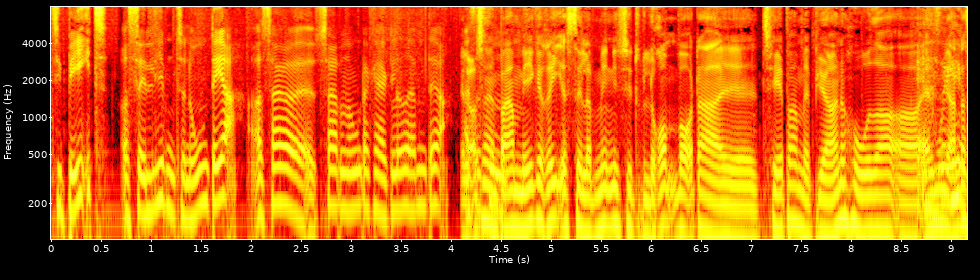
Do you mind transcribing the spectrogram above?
Tibet og sælge dem til nogen der. Og så, så er der nogen, der kan have glæde af dem der. Eller altså også er han bare mega rig og stiller dem ind i sit rum, hvor der er øh, tæpper med bjørnehoveder og alle mulige andre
